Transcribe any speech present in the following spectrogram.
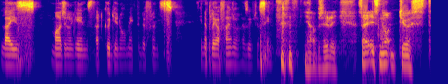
lies marginal gains that could, you know, make the difference in a playoff final, as we've just seen. yeah, absolutely. So it's not just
